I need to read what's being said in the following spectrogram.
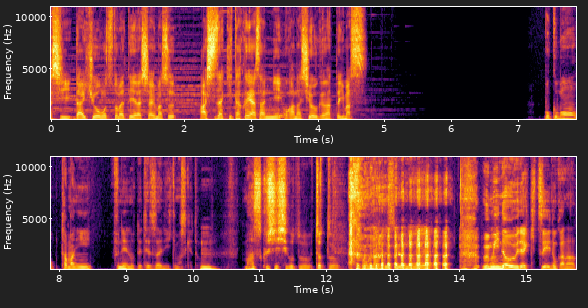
橋代表も務めていらっしゃいます足崎隆也さんにお話を伺っています。僕もたまに船に乗って手伝いに行きますけど、うん、マスクして仕事ちょっとそうなんですよね。海の上ではきついのかな、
